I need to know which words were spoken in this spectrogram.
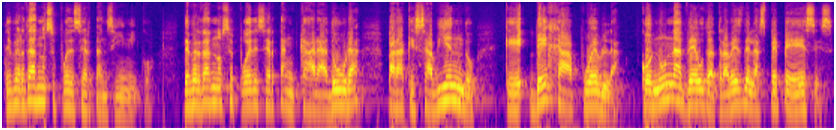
De verdad no se puede ser tan cínico. De verdad no se puede ser tan cara dura para que sabiendo que deja a Puebla con una deuda a través de las PPS,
